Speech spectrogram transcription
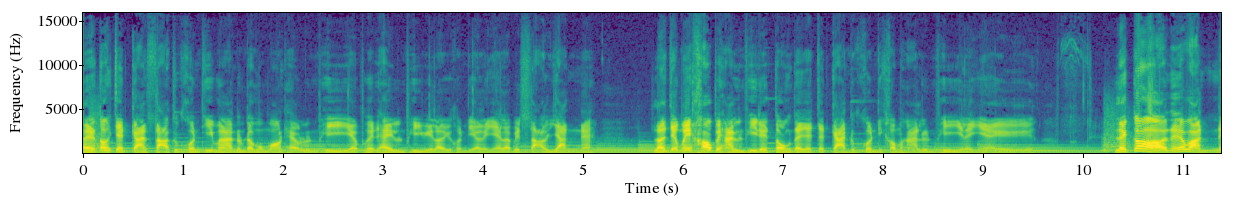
เราจะต้องจัดการสาวทุกคนที่มาด้อมๆมองๆแถวรุ่นพี่เพื่อให้รุ่นพี่มีเราอยู่คนเดียวอะไรเงี้ยเราเป็นสาวยันนะเราจะไม่เข้าไปหารุ่นพี่โดยตรง แต่จะจัดการทุกคนที่เข้ามาหารุ่นพี่อะไรเงี้ยเออและก็ในระหว่างใน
